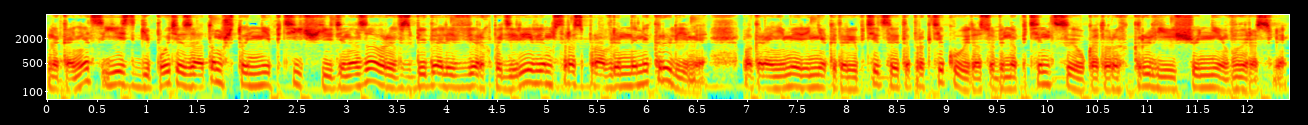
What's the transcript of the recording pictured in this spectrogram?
Наконец, есть гипотеза о том, что не птичьи динозавры взбегали вверх по деревьям с расправленными крыльями, перьями. По крайней мере, некоторые птицы это практикуют, особенно птенцы, у которых крылья еще не выросли.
